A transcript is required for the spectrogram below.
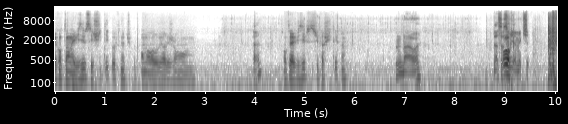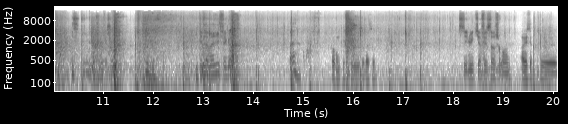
Et quand t'es en invisible, c'est cheaté quoi, au final tu peux prendre à ouvrir les gens. euh. Hein? Quand t'es invisible, c'est super cheaté quoi. Bah ouais. Là, ça se Oh. trouve, y'a un mec qui. Il fait de la magie, fais gaffe. J'ai pas compris ce qui s'est passé. C'est lui qui a fait ça, je crois. Ah oui, c'est parce que.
